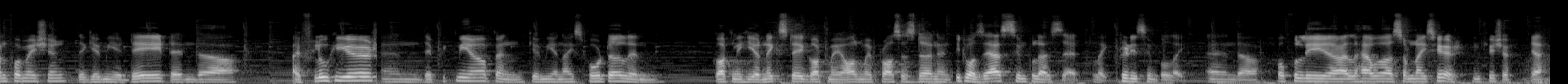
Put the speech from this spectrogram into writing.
confirmation. They gave me a date and. Uh, I flew here and they picked me up and gave me a nice hotel and got me here next day, got my all my process done and it was as simple as that, like pretty simple like. And uh, hopefully I'll have uh, some nice hair in future. Yeah.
